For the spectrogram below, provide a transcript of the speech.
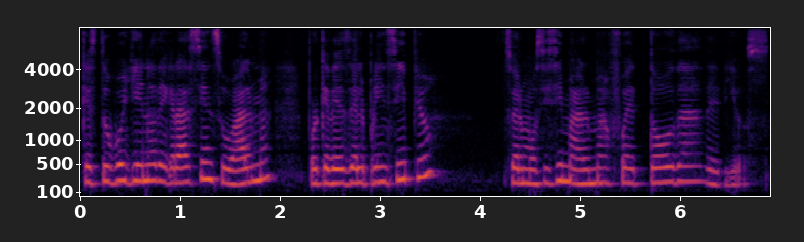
que estuvo llena de gracia en su alma, porque desde el principio su hermosísima alma fue toda de Dios.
